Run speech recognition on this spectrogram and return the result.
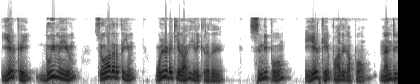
இயற்கை தூய்மையையும் சுகாதாரத்தையும் உள்ளடக்கியதாக இருக்கிறது. சிந்திப்போம் இயற்கையை பாதுகாப்போம். நன்றி.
